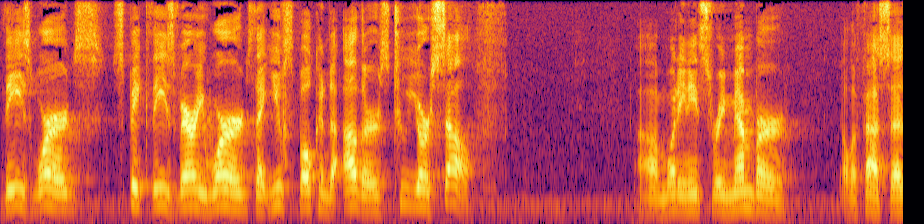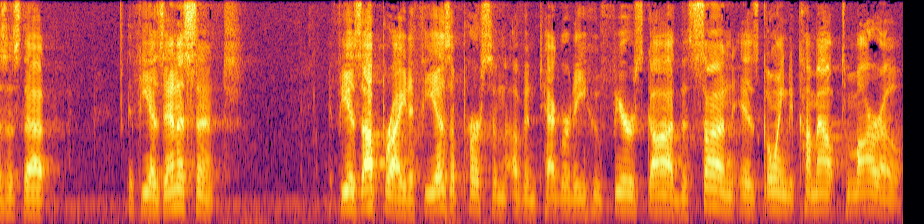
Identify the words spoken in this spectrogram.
these words, speak these very words that you've spoken to others to yourself. Um, what he needs to remember, Eliphaz says, is that if he is innocent, if he is upright, if he is a person of integrity who fears God, the sun is going to come out tomorrow.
